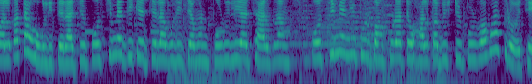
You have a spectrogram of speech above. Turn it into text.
কলকাতা, হুগলিতে রাজ্যের পশ্চিমের দিকের জেলাগুলি যেমন পুরুলিয়া, ঝাড়গ্রাম, পশ্চিম মেদিনীপুর, বাঁকুড়াতেও হালকা বৃষ্টির পূর্বাভাস রয়েছে।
